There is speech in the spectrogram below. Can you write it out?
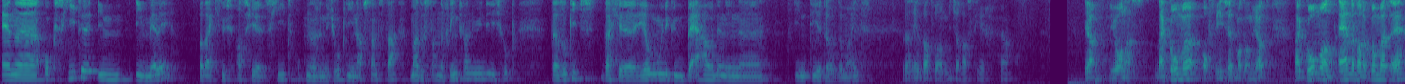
En eh, ook schieten in, in melee. Wat ik dus als je schiet op een, groep die in afstand staat, maar er staat een vriend van u in die groep, dat is ook iets dat je heel moeilijk kunt bijhouden in, eh, in Theater of the Mind. Dat is inderdaad wel een beetje lastiger. Ja, ja Jonas. Dan komen we, of Vincent, maakt al niet uit. Dan komen we aan het einde van de combat, hè,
